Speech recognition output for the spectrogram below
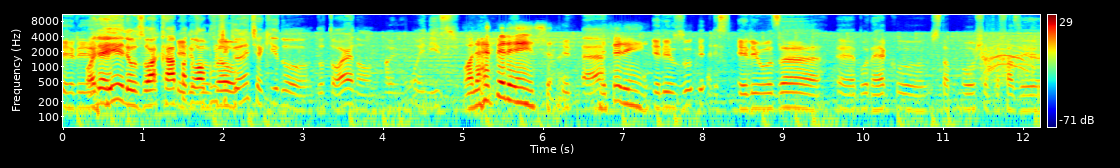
Ele, Olha aí, ele usou a capa Eles do álbum usam- gigante aqui do, do Thor no, no início. olha a referência. né? É, Referência. Ele, usa, ele usa é, boneco stop motion pra fazer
